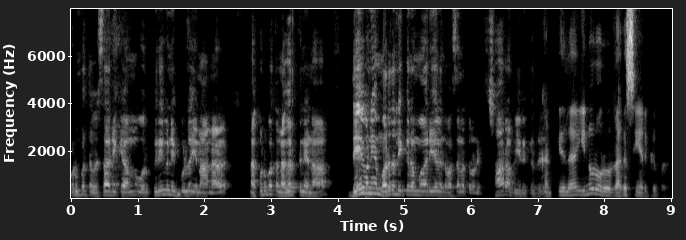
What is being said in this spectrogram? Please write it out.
குடும்பத்தை விசாரிக்காம ஒரு பிரிவினைக்குள்ள நான் நான் குடும்பத்தை நகர்த்தினேன்னா தேவனையே மறுதளிக்கிற மாதிரியே இந்த வசனத்தினுடைய சாரம் அப்படி இருக்குது. இதுல இன்னொரு ஒரு ரகசியம் இருக்கு brother.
